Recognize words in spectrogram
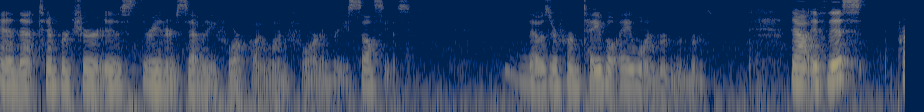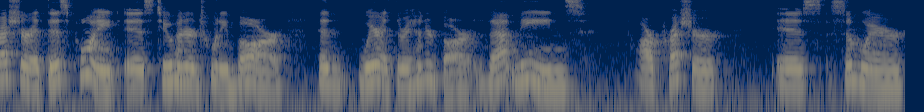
and that temperature is 374.14 degrees Celsius. Those are from table A1, remember. Now, if this pressure at this point is 220 bar, then we're at 300 bar. That means our pressure is somewhere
